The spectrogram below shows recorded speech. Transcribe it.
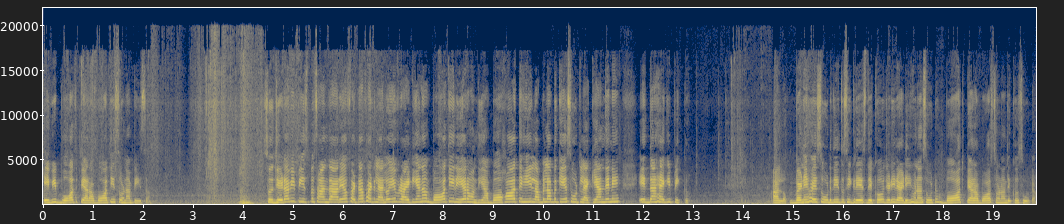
ਇਹ ਵੀ ਬਹੁਤ ਪਿਆਰਾ, ਬਹੁਤ ਹੀ ਸੋਹਣਾ ਪੀਸ ਆ। ਸੋ ਜਿਹੜਾ ਵੀ ਪੀਸ ਪਸੰਦ ਆ ਰਿਹਾ, ਫਟਾਫਟ ਲੈ ਲਓ। ਇਹ ਵੈਰਾਈਟੀਆਂ ਨਾ ਬਹੁਤ ਹੀ ਰੇਅਰ ਆਉਂਦੀਆਂ। ਬਹੁਤ ਹੀ ਲੱਭ ਲੱਭ ਕੇ ਇਹ ਸੂਟ ਲੈ ਕੇ ਆਉਂਦੇ ਨੇ। ਇਦਾਂ ਹੈਗੀ ਪਿਕ ਆ ਲਓ। ਬਣੇ ਹੋਏ ਸੂਟ ਦੀ ਤੁਸੀਂ ਗ੍ਰੇਸ ਦੇਖੋ, ਜਿਹੜੀ ਰੈਡੀ ਹੋਣਾ ਸੂਟ। ਬਹੁਤ ਪਿਆਰਾ, ਬਹੁਤ ਸੋਹਣਾ ਦੇਖੋ ਸੂਟ ਆ।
